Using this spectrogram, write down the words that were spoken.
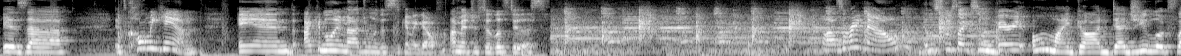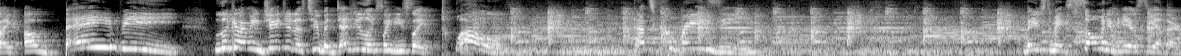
is uh, it's Call Me Ham. And I can only imagine where this is gonna go. I'm interested. Let's do this. Well, as of right now, this looks like some very, oh my god, Deji looks like a baby. Look at, I mean, JJ does too, but Deji looks like he's like 12. That's crazy. They used to make so many videos together.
